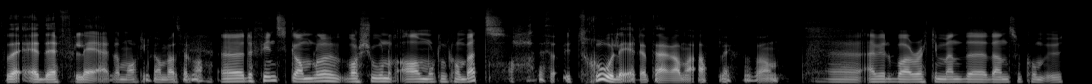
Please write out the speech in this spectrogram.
Så det er det flere Mortal Kombat-filmer? Eh, det fins gamle versjoner av Mortal Kombat. Åh, det er så utrolig irriterende at liksom sånn Eh, jeg vil bare recommende den som kom ut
